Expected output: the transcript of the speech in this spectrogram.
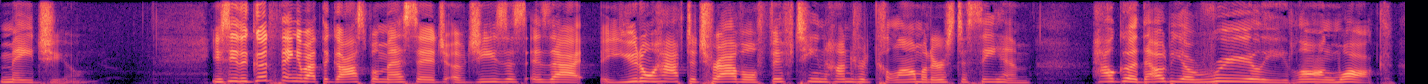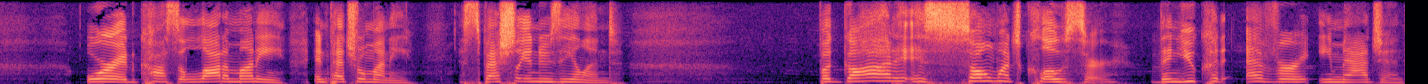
made you. You see, the good thing about the gospel message of Jesus is that you don't have to travel 1,500 kilometers to see him. How good? That would be a really long walk. Or it'd cost a lot of money in petrol money, especially in New Zealand. But God is so much closer than you could ever imagine.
